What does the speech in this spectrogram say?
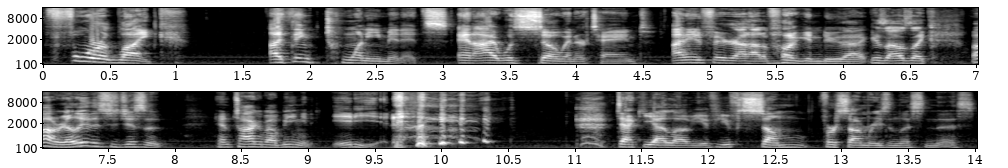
for like, I think 20 minutes. And I was so entertained. I need to figure out how to fucking do that because I was like, wow, really? This is just a, him talking about being an idiot. Decky, I love you. If you've some for some reason listened to this,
